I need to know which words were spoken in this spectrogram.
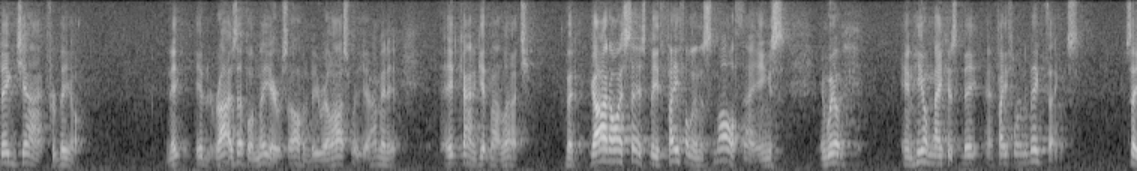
big giant for Bill. And it, it'd rise up on me every so often, to be real honest with you. I mean, it, it'd kind of get my lunch. But God always says, be faithful in the small things, and, we'll, and he'll make us uh, faithful in the big things. See,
